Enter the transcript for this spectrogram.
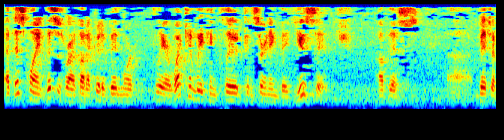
At this point, this is where I thought I could have been more clear. What can we conclude concerning the usage of this bit of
